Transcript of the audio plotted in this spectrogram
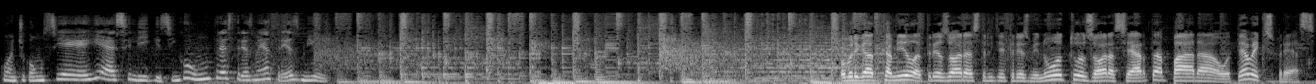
Conte com o CIERS, ligue 51 3363 mil. Obrigado, Camila. 3 horas 33 minutos, hora certa para Hotel Express.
